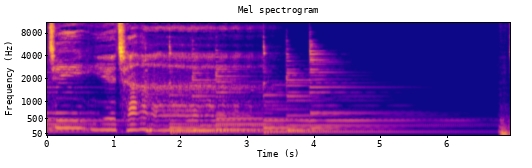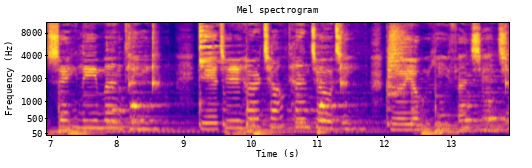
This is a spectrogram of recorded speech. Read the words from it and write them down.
几夜茶。谁立门庭，叠纸儿悄谈究竟，可有一番闲情？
